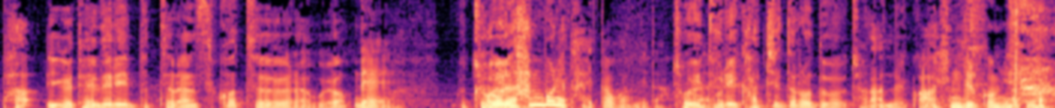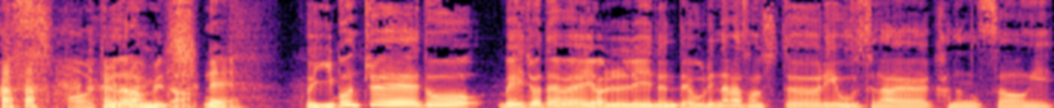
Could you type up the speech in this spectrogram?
바, 이거 deadlift랑 squat라고요? 네. 그거를 한 번에 다 했다고 합니다. 저희 네. 둘이 같이 들어도 잘 안 될 것 아, 같아요. 힘들 겁니다. 어, 대단합니다. 네. 그 이번 주에도 메이저 대회 열리는데 우리나라 선수들이 우승할 가능성이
